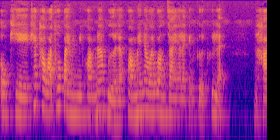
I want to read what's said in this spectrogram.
โอเค แค่ภาวะทั่วไปมันมีความน่าเบื่อและความไม่น่าไว้วางใจอะไรกันเกิดขึ้นแหละนะคะ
